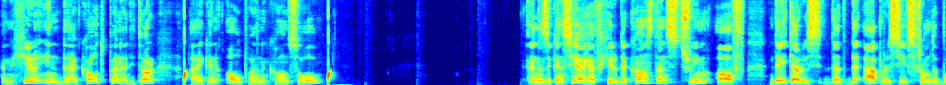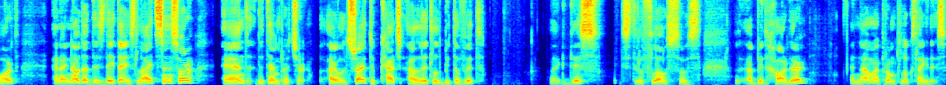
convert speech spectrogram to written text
And here in the CodePen editor, I can open console. And as you can see, I have here the constant stream of data that the app receives from the board. And I know that this data is light sensor and the temperature. I will try to catch a little bit of it like this. It still flows, so it's a bit harder. And now my prompt looks like this.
